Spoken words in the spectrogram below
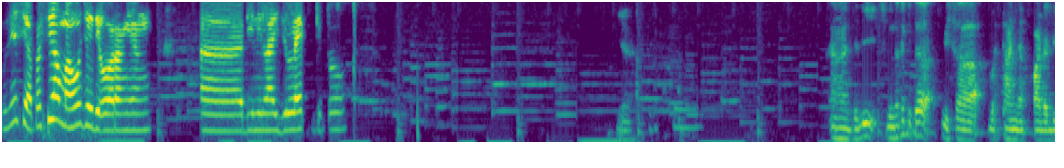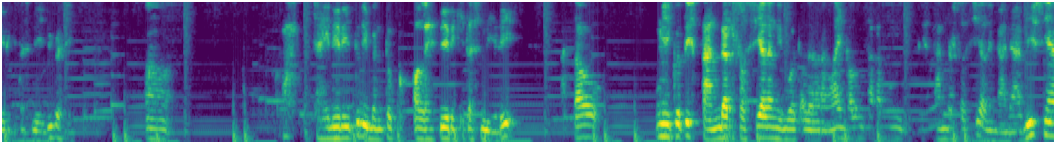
maksudnya siapa sih yang mau jadi orang yang uh, dinilai jelek gitu? Ya uh, jadi sebenarnya kita bisa bertanya pada diri kita sendiri juga sih. Uh, wah percaya diri itu dibentuk oleh diri kita sendiri atau mengikuti standar sosial yang dibuat oleh orang lain? Kalau misalkan mengikuti standar sosial yang nggak ada habisnya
